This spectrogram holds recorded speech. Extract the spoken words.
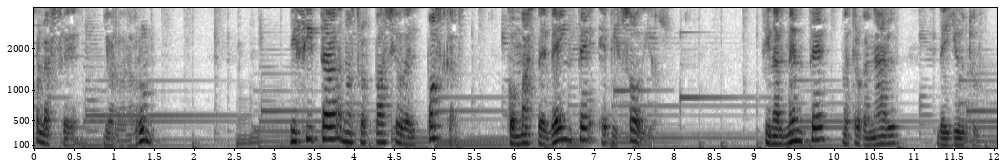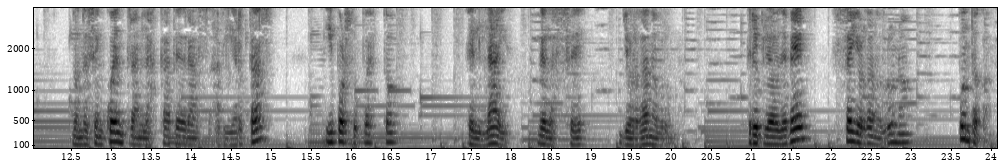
con la C. Jordana Bruno. Visita nuestro espacio del podcast con más de 20 episodios. Finalmente, nuestro canal de YouTube, donde se encuentran las cátedras abiertas y por supuesto el live de la C. Giordano Bruno. www.cgiordanobruno.com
